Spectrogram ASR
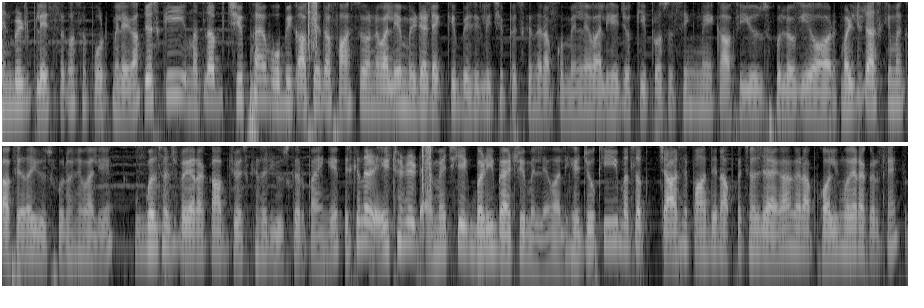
इनबिल्ट प्लेस का सपोर्ट मिलेगा। जो इसकी मतलब चिप है, वो भी काफ़ी ज़्यादा फास्ट होने वाली है। मीडिया टेक की बेसिकली चिप इसके अंदर आपको मिलने वाली है, जो की प्रोसेसिंग में काफ़ी यूजफुल होगी और मल्टीटास्किंग में काफ़ी ज़्यादा यूजफुल होने वाली है। गूगल सर्च वगैरह का आप जो इसके अंदर यूज़ कर पाएँगे। इसके अंदर एट हंड्रेड की एक बड़ी बैटरी मिलने वाली है, जो की मतलब चार से पाँच दिन आपका चल जाएगा। अगर आप कॉलिंग वगैरह करते हैं तो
